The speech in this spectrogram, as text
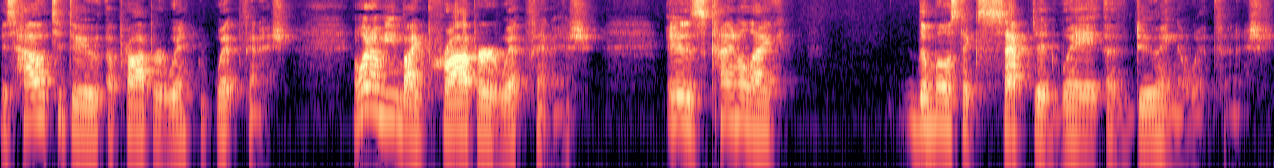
is how to do a proper whip finish. And what I mean by proper whip finish is kind of like the most accepted way of doing a whip finish.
